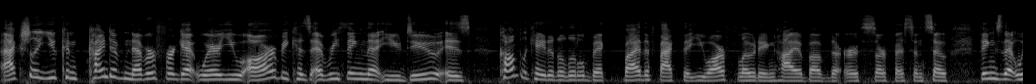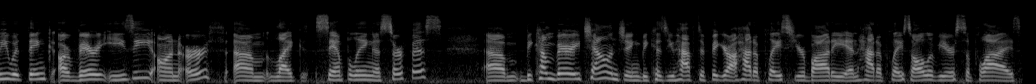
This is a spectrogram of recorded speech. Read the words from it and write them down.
Actually you can kind of never forget where you are because everything that you do is complicated a little bit by the fact that you are floating high above the Earth's surface. And so things that we would think are very easy on Earth, um, like sampling a surface, um, become very challenging because you have to figure out how to place your body and how to place all of your supplies.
